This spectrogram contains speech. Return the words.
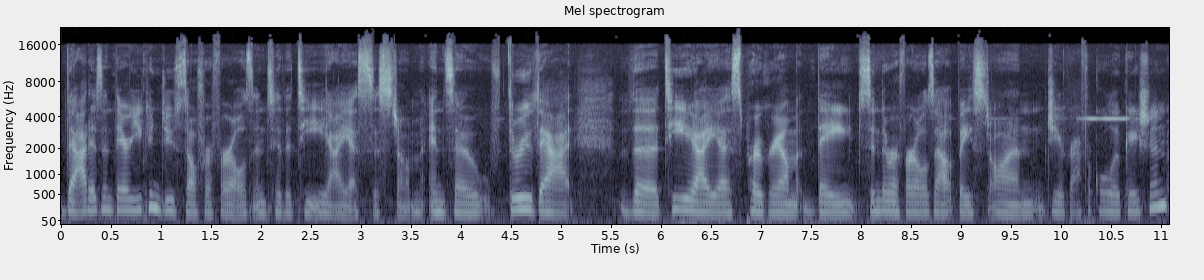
that isn't there, you can do self referrals into the TEIS system. And so through that, the TEIS program, they send the referrals out based on geographical location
